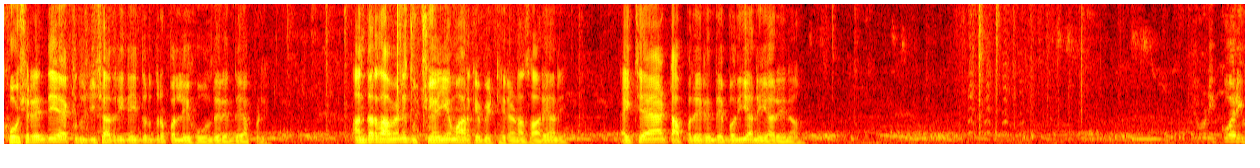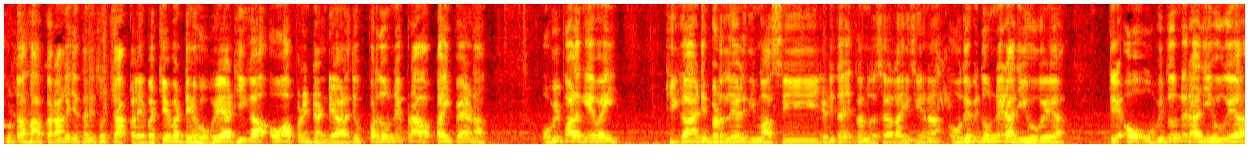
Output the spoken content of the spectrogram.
ਖੁਸ਼ ਰਹਿੰਦੇ ਆ ਇੱਕ ਦੂਜੀ ਛਾਤਰੀ ਤੇ ਇਧਰ ਉਧਰ ਪੱਲੇ ਖੋਲਦੇ ਰਹਿੰਦੇ ਆਪਣੇ। ਅੰਦਰ ਸਾਵੇਂ ਨੇ ਗੁੱਚੀਆਂ ਜਿਹੀਆਂ ਮਾਰ ਕੇ ਬੈਠੇ ਰਹਿਣਾ ਸਾਰਿਆਂ ਨੇ। ਇੱਥੇ ਐ ਟੱਪਦੇ ਰਹਿੰਦੇ ਵਧੀਆ ਨਜ਼ਾਰੇ ਨਾਲ ਤੇ ਹੁਣ ਇੱਕ ਵਾਰੀ ਖੁੱਡਾ ਸਾਫ਼ ਕਰਾਂਗੇ, ਜਿੱਦਾਂ ਇਥੋਂ ਚੱਕ ਲਏ। ਬੱਚੇ ਵੱਡੇ ਹੋ ਗਏ ਆ, ਠੀਕ ਆ? ਉਹ ਆਪਣੇ ਡੰਡੇ ਵਾਲੇ ਦੇ ਉੱਪਰ ਦੋਨੇ ਭਰਾ ਭਾਈ ਭੈਣ ਆ, ਉਹ ਵੀ ਪਲ ਗਏ ਬਾਈ। ਠੀਕ ਆ ਜਿਹੜੀ ਬੜਲੇ ਵਾਲੀ ਦੀ ਮਾਸੀ ਜਿਹੜੀ ਤਾਂ ਤੁਹਾਨੂੰ ਦੱਸਿਆ ਲਾਈ ਸੀ ਨਾ, ਉਹਦੇ ਵੀ ਦੋਨੇ ਰਾਜੀ ਹੋ ਗਏ ਆ। ਤੇ ਉਹ ਉਹ ਵੀ ਦੋਨੇ ਰਾਜੀ ਹੋ ਗਿਆ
